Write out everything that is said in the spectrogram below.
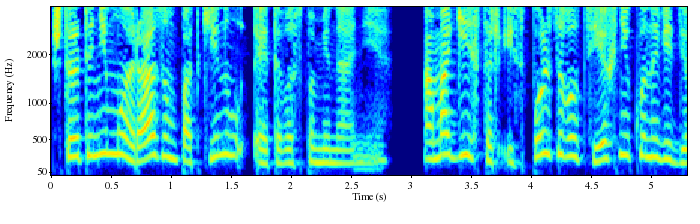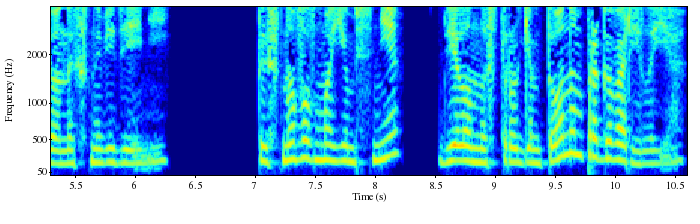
что это не мой разум подкинул это воспоминание а магистр использовал технику наведенных сновидений. «Ты снова в моем сне?» – деланно строгим тоном проговорила я,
